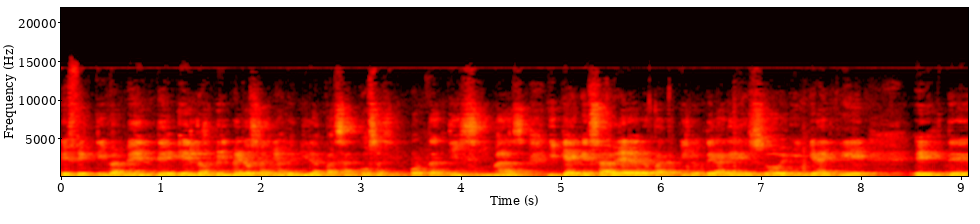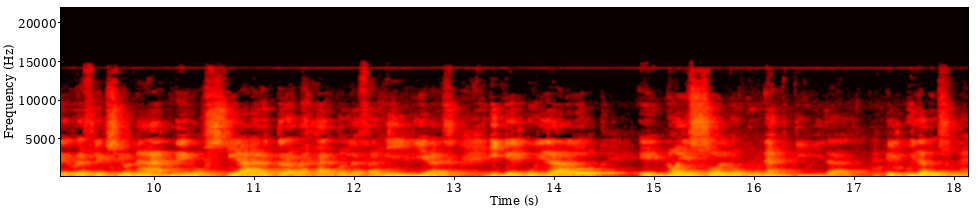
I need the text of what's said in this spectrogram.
efectivamente en los primeros años de vida pasan cosas importantísimas y que hay que saber para pilotear eso y que hay que este, reflexionar, negociar, trabajar con las familias y que el cuidado eh, no es solo una actividad, el cuidado es una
